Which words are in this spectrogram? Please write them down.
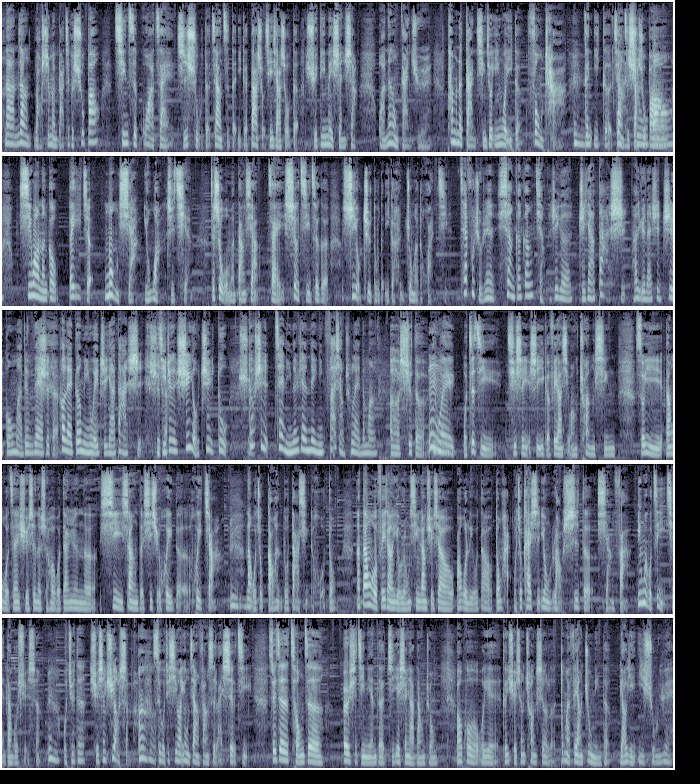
那让老师们把这个书包亲自挂在直属的这样子的一个大手牵小手的学弟妹身上，哇，那种感觉，他们的感情就因为一个奉茶嗯跟一个这样子小书包，希望能够背着梦想勇往直前。这是我们当下在设计这个师友制度的一个很重要的环节。蔡副主任，像刚刚讲的这个职涯大使，他原来是志工嘛，对不对？是的后来更名为职涯大使，以及这个师友制度，是都是在您的任内您发想出来的吗？呃，是的，嗯因为我自己其实也是一个非常喜欢创新，所以当我在学生的时候，我担任了系上的系学会的会长。嗯那我就搞很多大型的活动。那当我非常有荣幸让学校把我留到东海，我就开始用老师的想法，因为我自己以前当过学生，嗯我觉得学生需要什么，嗯所以我就希望用这样的方式来设计。所以这从这二十几年的职业生涯当中，包括我也跟学生创设了东海非常著名的表演艺术院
